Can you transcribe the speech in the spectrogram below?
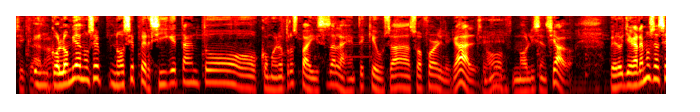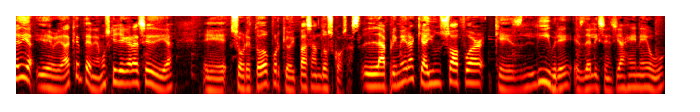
Sí, claro. En Colombia no se, no se persigue tanto como en otros países a la gente que usa software ilegal, sí. ¿no? no licenciado. Pero llegaremos a ese día y de verdad que tenemos que llegar a ese día, eh, sobre todo porque hoy pasan dos cosas. La primera, que hay un software que es libre, es de licencia GNU,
